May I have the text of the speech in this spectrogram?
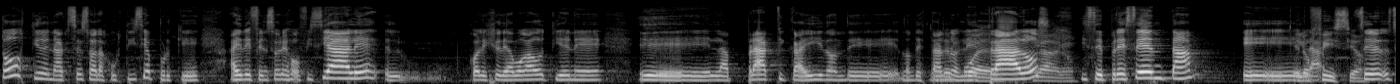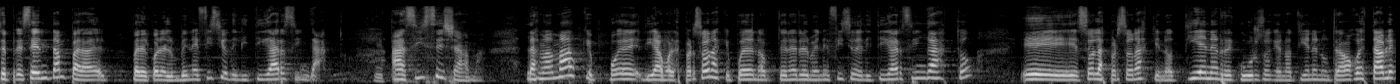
todos tienen acceso a la justicia porque hay defensores oficiales, el Colegio de Abogados tiene eh, la práctica ahí donde, donde están Donde los letrados claro. y se presentan. eh, El oficio. Se, se presentan para el- para el- con el beneficio de litigar sin gasto. Así se llama. Las mamás que pueden, digamos, las personas que pueden obtener el beneficio de litigar sin gasto eh, son las personas que no tienen recursos, que no tienen un trabajo estable,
